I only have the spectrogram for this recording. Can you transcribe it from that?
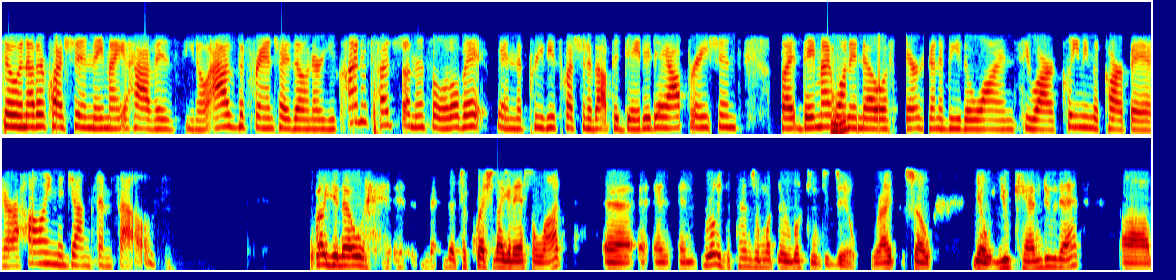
So another question they might have is, you know, as the franchise owner, you kind of touched on this a little bit in the previous question about the day-to-day operations, but they might mm-hmm. want to know if they're going to be the ones who are cleaning the carpet or hauling the junk themselves. Well, you know, that's a question I get asked a lot, uh, and and really depends on what they're looking to do, right? So you know, you can do that. Uh,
